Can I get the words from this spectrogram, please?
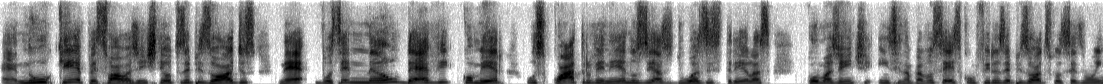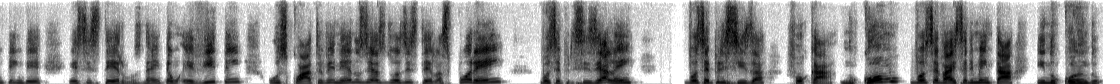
É, no que, pessoal, a gente tem outros episódios, né? Você não deve comer os quatro venenos e as duas estrelas como a gente ensina para vocês. Confira os episódios que vocês vão entender esses termos, né? Então, evitem os quatro venenos e as duas estrelas. Porém, você precisa ir além. Você precisa focar no como você vai se alimentar e no quando.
